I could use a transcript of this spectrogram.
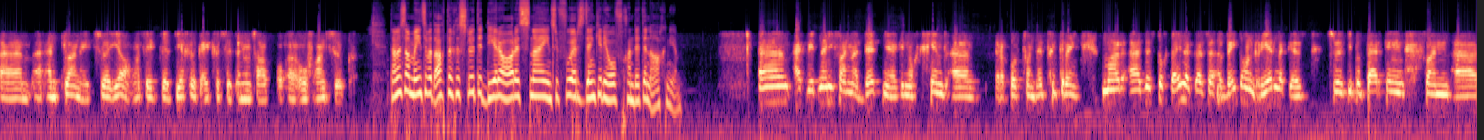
ehm um, in plan het. So ja, ons het dit deeglik uitgesit in ons hof, uh, hof aansoek. Dan is daar mense wat agter geslote deure hare sny en so voort. Dink jy die hof gaan dit in ag neem? Ehm um, ek weet nou nie van dit nie. Ek het nog geen ehm um, rapport van dit gekry. Maar uh, dit is tog duidelik as 'n wet onredelik is, soos die beperking van uh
